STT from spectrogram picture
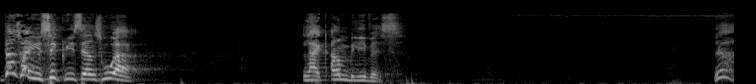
That's why you see Christians who are like unbelievers. Yeah.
